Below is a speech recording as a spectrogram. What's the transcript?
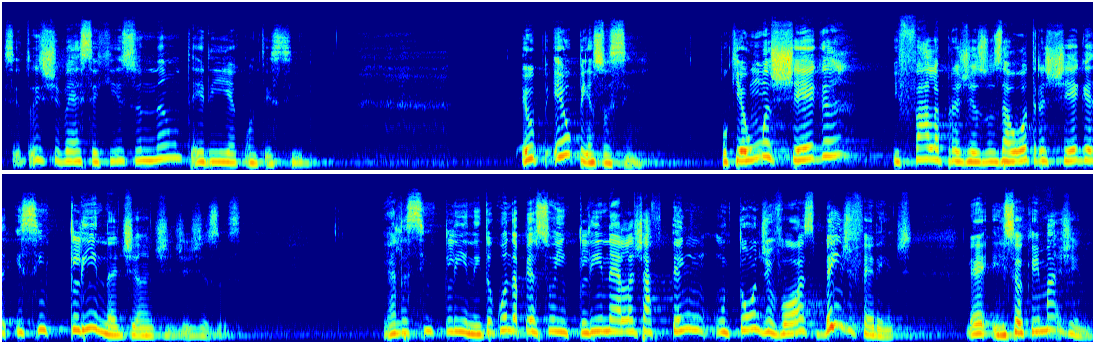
se tu estivesse aqui, isso não teria acontecido. Eu, eu penso assim, porque uma chega e fala para Jesus, a outra chega e se inclina diante de Jesus. Ela se inclina. Então, quando a pessoa inclina, ela já tem um tom de voz bem diferente. Né? Isso é o que eu imagino.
